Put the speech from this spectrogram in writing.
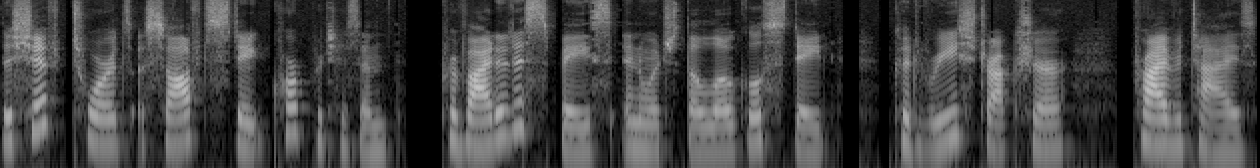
the shift towards a soft state corporatism provided a space in which the local state could restructure, privatize,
